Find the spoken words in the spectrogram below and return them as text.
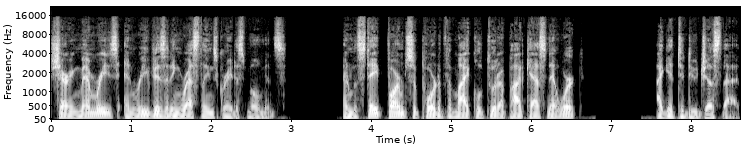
sharing memories and revisiting wrestling's greatest moments. And with State Farm's support of the My Cultura Podcast Network, I get to do just that.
